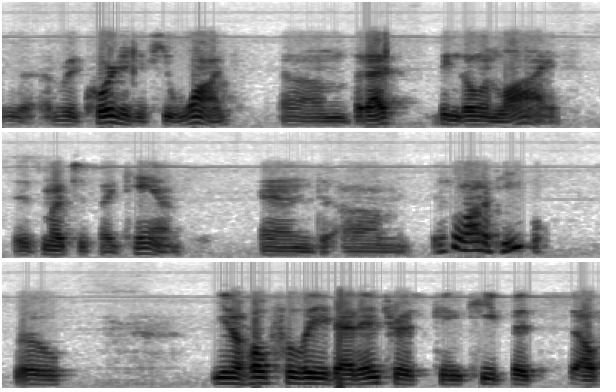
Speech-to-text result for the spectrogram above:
uh, recorded if you want. Um, but I've been going live as much as I can, and um, there's a lot of people. So you know, hopefully that interest can keep itself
